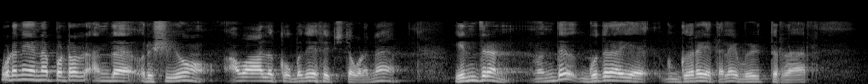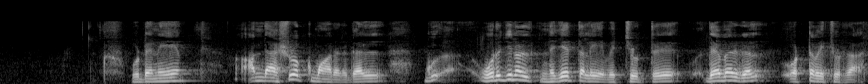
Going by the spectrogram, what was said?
உடனே என்ன பண்ணுறார் அந்த ரிஷியும் அவளுக்கு உபதேசித்த உடனே இந்திரன் வந்து குதிரையை குதிரையை தலை வீழ்த்துறார். உடனே அந்த அஸ்வகுமாரர்கள் ஒரிஜினல் நிஜத்தலையை வச்சுட்டு தேவர்கள் ஒட்ட வச்சுடுறார்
